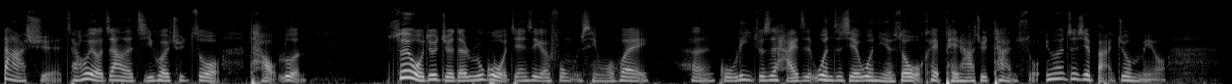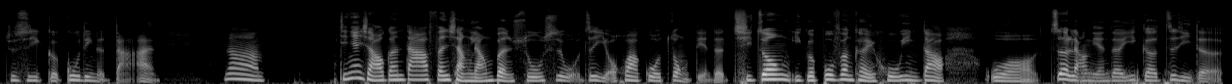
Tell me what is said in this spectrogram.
大学才会有这样的机会去做讨论？所以我就觉得，如果我今天是一个父母亲，我会很鼓励，就是孩子问这些问题的时候，我可以陪他去探索，因为这些本来就没有就是一个固定的答案。那今天想要跟大家分享两本书，是我自己有画过重点的，其中一个部分可以呼应到我这两年的一个自己的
